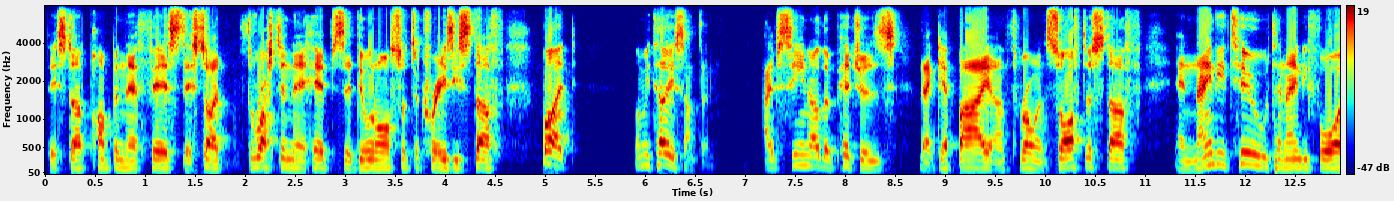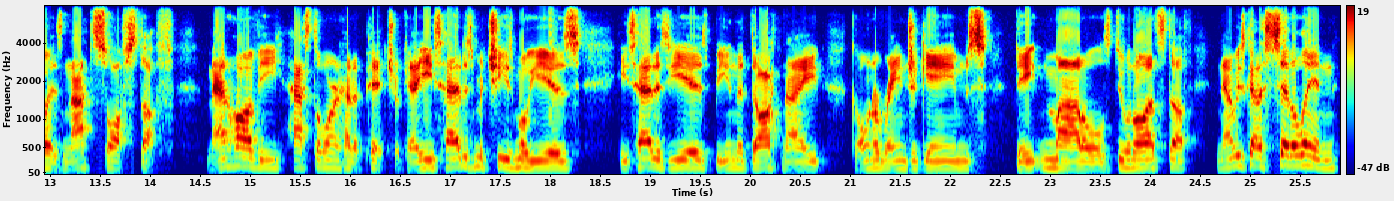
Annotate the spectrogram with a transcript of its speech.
they start pumping their fists, they start thrusting their hips, they're doing all sorts of crazy stuff. But let me tell you something. I've seen other pitchers that get by on throwing softer stuff, and 92 to 94 is not soft stuff. Matt Harvey has to learn how to pitch, okay? He's had his machismo years. He's had his years being the Dark Knight, going to Ranger games, dating models, doing all that stuff. Now he's got to settle in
